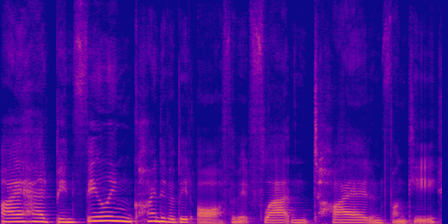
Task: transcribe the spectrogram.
I had been feeling kind of a bit off, a bit flat and tired and funky.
